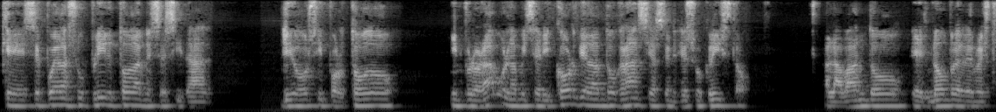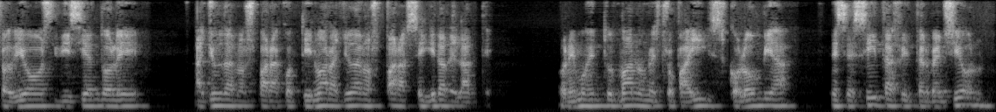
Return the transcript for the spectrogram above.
que se pueda suplir toda necesidad. Dios, y por todo, imploramos la misericordia dando gracias en Jesucristo, alabando el nombre de nuestro Dios y diciéndole, ayúdanos para continuar, ayúdanos para seguir adelante. Ponemos en tus manos nuestro país, Colombia, necesita su intervención.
